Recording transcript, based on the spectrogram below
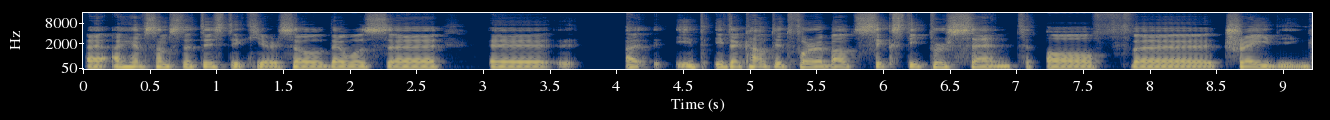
Uh, I have some statistic here. So there was uh, uh, uh, it, it accounted for about 60% of uh, trading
